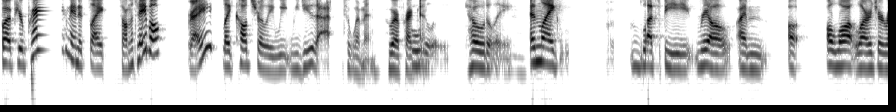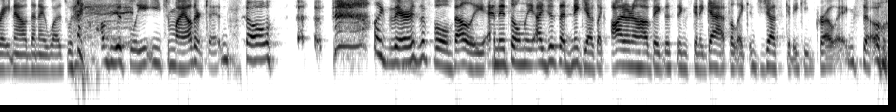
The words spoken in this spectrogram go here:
But if you're pregnant, it's like it's on the table, right? Like culturally, we we do that to women who are pregnant. Totally. Totally. Mm-hmm. And like let's be real, I'm a lot larger right now than I was with obviously each of my other kids. So like there is a full belly and it's only I just said Nikki I was like I don't know how big this thing's going to get but like it's just going to keep growing. So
